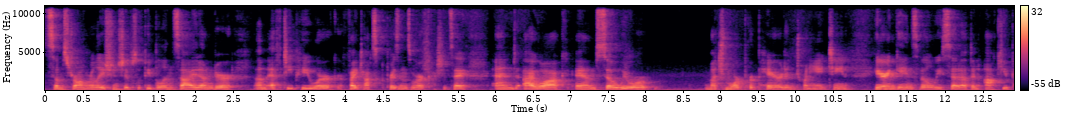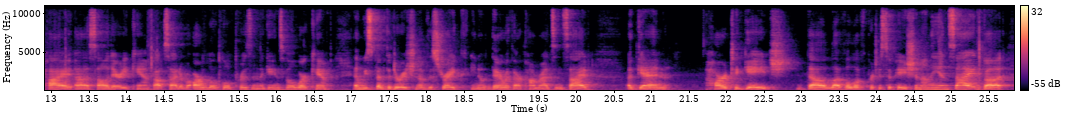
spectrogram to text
some strong relationships with people inside under um, FTP work, or Fight Toxic Prisons work, I should say, and IWOC. And so we were much more prepared in 2018. Here in Gainesville, we set up an Occupy uh, Solidarity Camp outside of our local prison, the Gainesville Work Camp, and we spent the duration of the strike, you know, there with our comrades inside. Again, hard to gauge the level of participation on the inside, but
